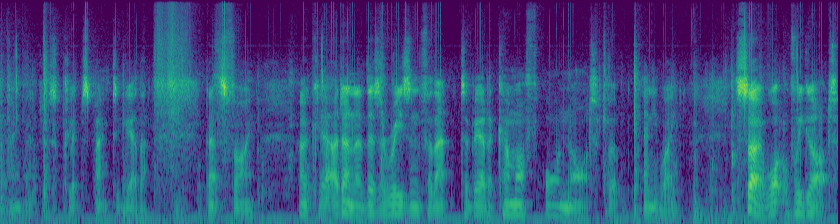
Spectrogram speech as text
Okay, that just clips back together. That's fine. Okay, I don't know, there's a reason for that to be able to come off or not, but anyway. So, what have we got?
